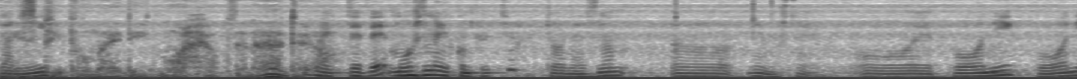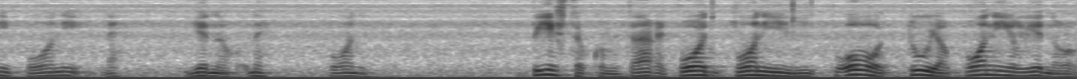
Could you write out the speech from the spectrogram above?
Za These njih. people might need more help than I Ima do. i TV, možda ima i kompjuter, to ne znam. Uh, nema šta je. Ovo je poni, poni, poni, ne. Jedno, ne, poni. Pišite u komentare, pod, poni, ovo tu je poni ili jedno,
